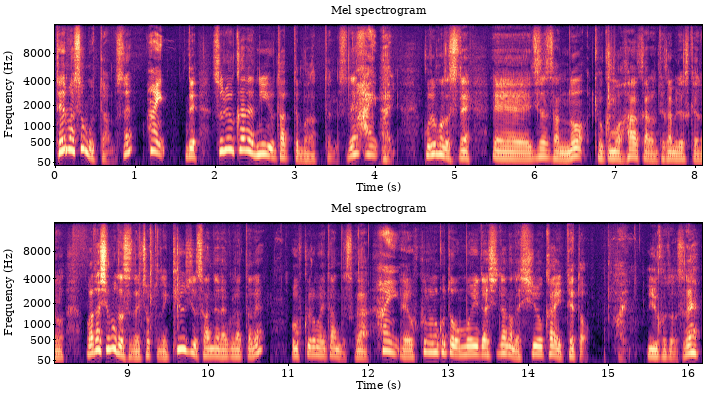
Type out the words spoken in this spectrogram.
テーマソングってあるんですね。はい。で、それを彼に歌ってもらってるんですね。はい。はい、これもですね、えー、ジサさんの曲も母からの手紙ですけど私もですねちょっとね93年亡くなったねお袋がいたんですが、はい、えー、お袋のことを思い出しながら詩を書いてと、はい、いうことですね。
